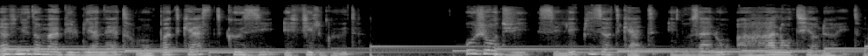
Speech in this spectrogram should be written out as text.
Bienvenue dans ma bulle bien-être, mon podcast Cozy et Feel Good. Aujourd'hui, c'est l'épisode 4 et nous allons ralentir le rythme.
